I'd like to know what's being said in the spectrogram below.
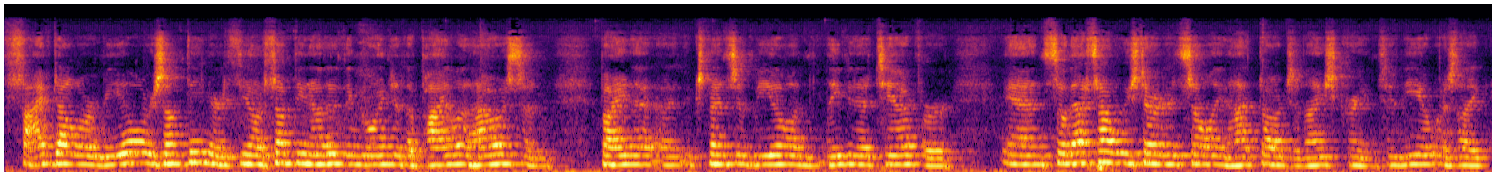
five dollar meal or something or you know something other than going to the pilot house and buying an expensive meal and leaving a tip or and so that's how we started selling hot dogs and ice cream. To me, it was like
